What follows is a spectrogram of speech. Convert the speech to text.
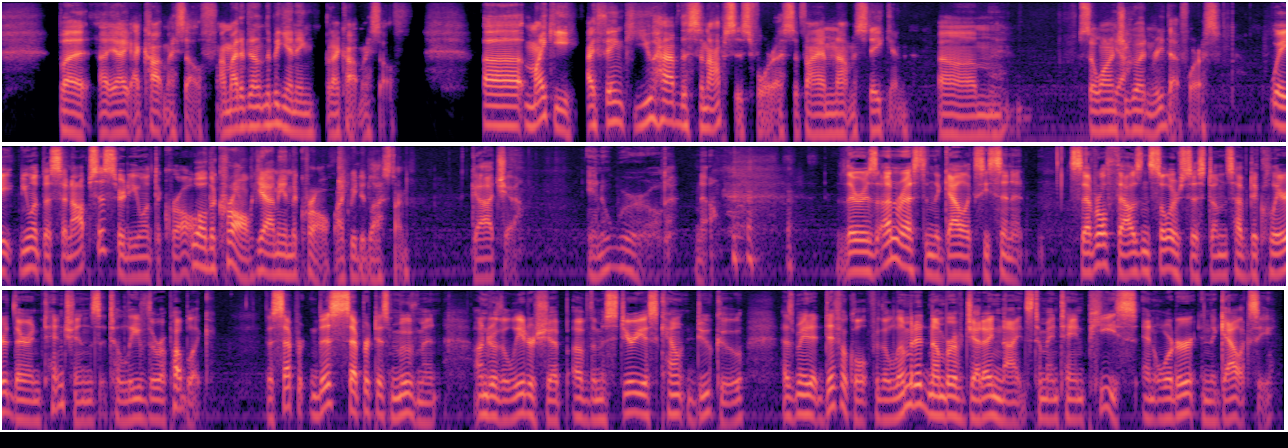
but I, I, I caught myself. I might have done it in the beginning, but I caught myself. Uh, Mikey, I think you have the synopsis for us, if I am not mistaken. Um, so why don't Yeah. you go ahead and read that for us? Wait, you want the synopsis or do you want the crawl? Well, the crawl. Yeah, I mean the crawl, like we did last time. Gotcha. In a world. No. there is unrest in the Galaxy Senate. Several thousand solar systems have declared their intentions to leave the Republic. The separ- this separatist movement, under the leadership of the mysterious Count Dooku, has made it difficult for the limited number of Jedi Knights to maintain peace and order in the galaxy.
